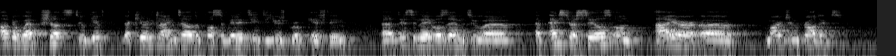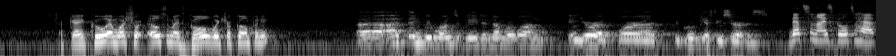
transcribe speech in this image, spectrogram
other web shops to give their current clientele the possibility to use group gifting uh, this enables them to uh, have extra sales on higher uh, margin products. Okay, cool. And what's your ultimate goal with your company? Uh, I think we want to be the number one in Europe for uh, the group gifting service. That's a nice goal to have.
